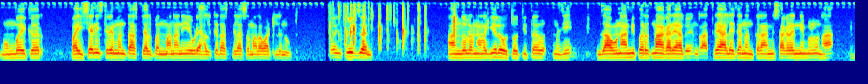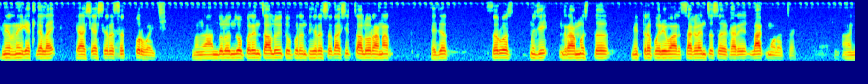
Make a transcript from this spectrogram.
मुंबईकर पैशाने श्रीमंत असतील पण मनाने एवढे हलकट असतील असं मला वाटलं नव्हतं. पंचवीस जण आंदोलनाला गेलो होतो. तिथं म्हणजे जाऊन आम्ही परत माघारी आलोय आणि रात्री आल्याच्यानंतर आम्ही सगळ्यांनी मिळून हा निर्णय घेतलेला आहे की अशी अशी रसद पुरवायची. मग आंदोलन जोपर्यंत चालू आहे तोपर्यंत ही रसद अशीच चालू राहणार. ह्याच्यात सर्व म्हणजे ग्रामस्थ मित्रपरिवार सगळ्यांचं सहकार्य लाख मोलाचं आहे. आणि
